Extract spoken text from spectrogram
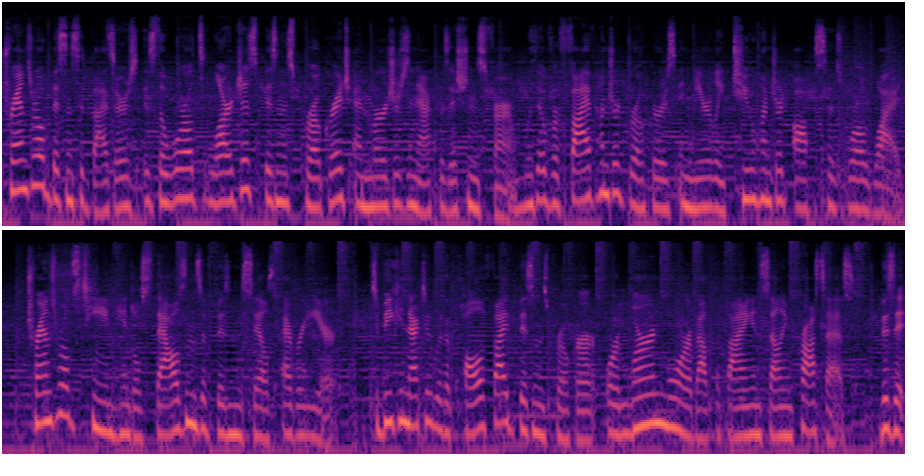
Transworld Business Advisors is the world's largest business brokerage and mergers and acquisitions firm with over 500 brokers in nearly 200 offices worldwide. Transworld's team handles thousands of business sales every year. To be connected with a qualified business broker or learn more about the buying and selling process, visit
